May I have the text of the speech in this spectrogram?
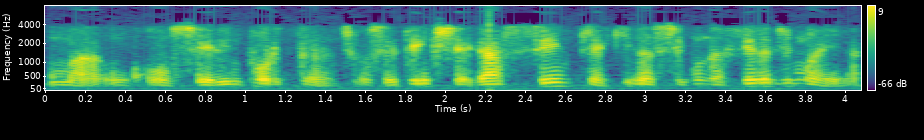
uma, um conselho importante. Você tem que chegar sempre aqui na segunda-feira de manhã.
